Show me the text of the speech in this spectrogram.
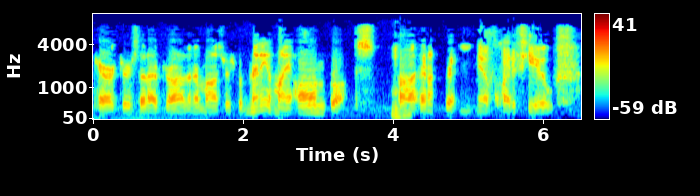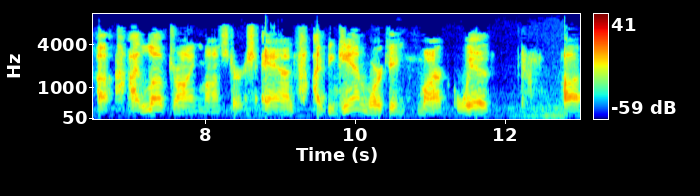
characters that I've drawn that are monsters, but many of my own books. Uh, and I've written, you know, quite a few. Uh, I love drawing monsters, and I began working, Mark, with uh,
